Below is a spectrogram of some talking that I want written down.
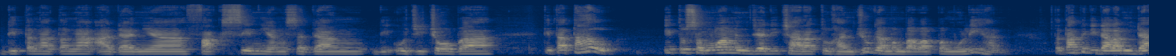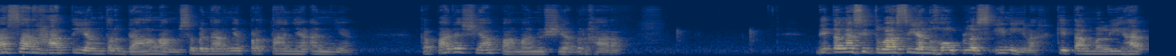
di tengah-tengah adanya vaksin yang sedang diuji coba. Kita tahu itu semua menjadi cara Tuhan juga membawa pemulihan. Tetapi di dalam dasar hati yang terdalam sebenarnya pertanyaannya, kepada siapa manusia berharap? Di tengah situasi yang hopeless inilah kita melihat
